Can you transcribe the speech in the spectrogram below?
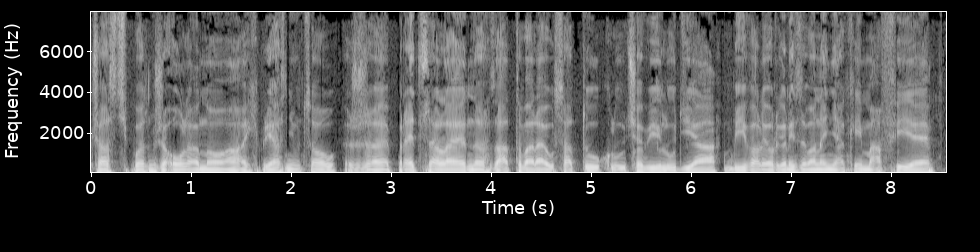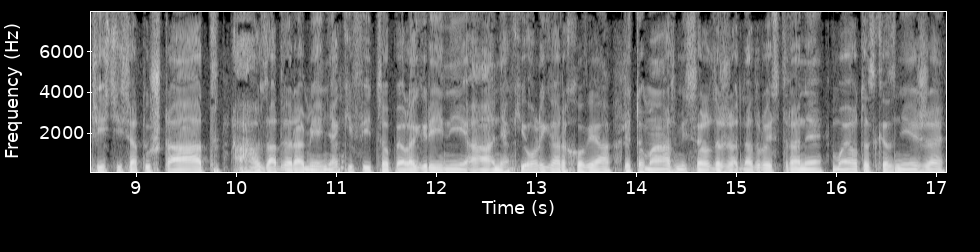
časti, povedzme, že Olano a ich priaznivcov, že predsa len zatvárajú sa tu kľúčoví ľudia, bývali organizované nejakej mafie, čistí sa tu štát a za dverami je nejaký Fico, Pellegrini a nejakí oligarchovia, že to má zmysel držať. Na druhej strane moja otázka znie, že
